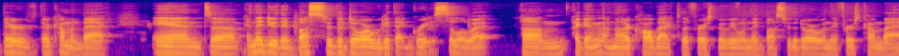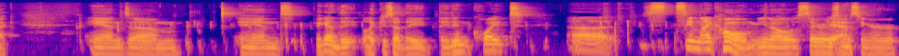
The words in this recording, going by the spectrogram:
they're they're coming back," and um, and they do. They bust through the door. We get that great silhouette. Um, again, another callback to the first movie when they bust through the door when they first come back, and um, and again, they like you said, they they didn't quite uh, seem like home. You know, Sarah's Yeah. missing her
